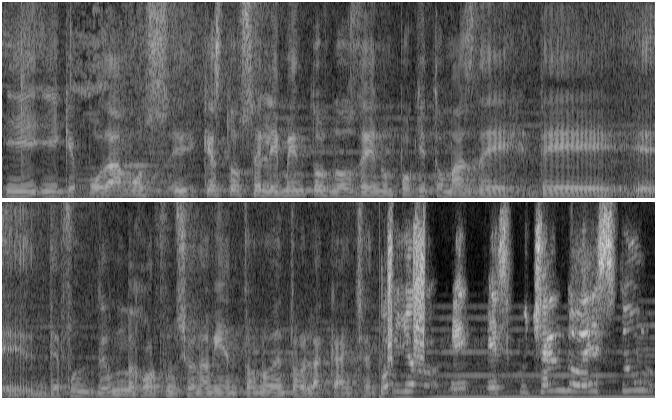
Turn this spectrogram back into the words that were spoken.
y, que podamos, eh, que estos elementos nos den un poquito más de, de, eh, un mejor funcionamiento ¿no? dentro de la cancha. Pues yo, eh, escuchando esto,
